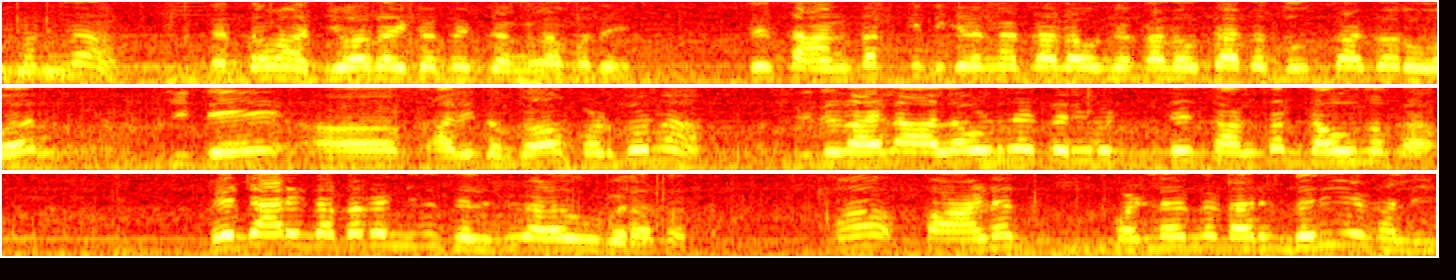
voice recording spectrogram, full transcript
असतात ना त्यांचा पण अजिबात ऐकत नाही जंगलामध्ये. ते सांगतात की तिकडे नका जाऊ नका जाऊ. ते आता दूधसागर वर जिथे खाली धबधबा पडतो ना तिथे जायला अलाउड नाही तरी पण ते सांगतात जाऊ नका. हे डायरेक्ट जातात आणि तिथे सेल्फी काढायला उभे राहतात. मग पाण्यात पडल्यानंतर डायरेक्ट दरी आहे खाली.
